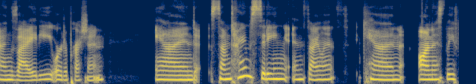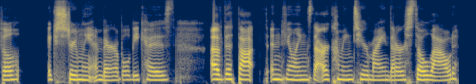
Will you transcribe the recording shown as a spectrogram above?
anxiety or depression. And sometimes sitting in silence can honestly feel extremely unbearable because of the thoughts and feelings that are coming to your mind that are so loud.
